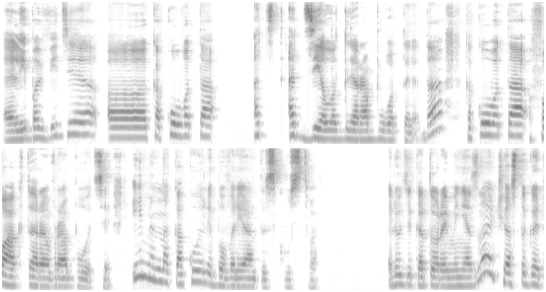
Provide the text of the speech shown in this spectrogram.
э, либо в виде э, какого-то от- отдела для работы, да, какого-то фактора в работе, именно какой-либо вариант искусства. Люди, которые меня знают, часто говорят:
